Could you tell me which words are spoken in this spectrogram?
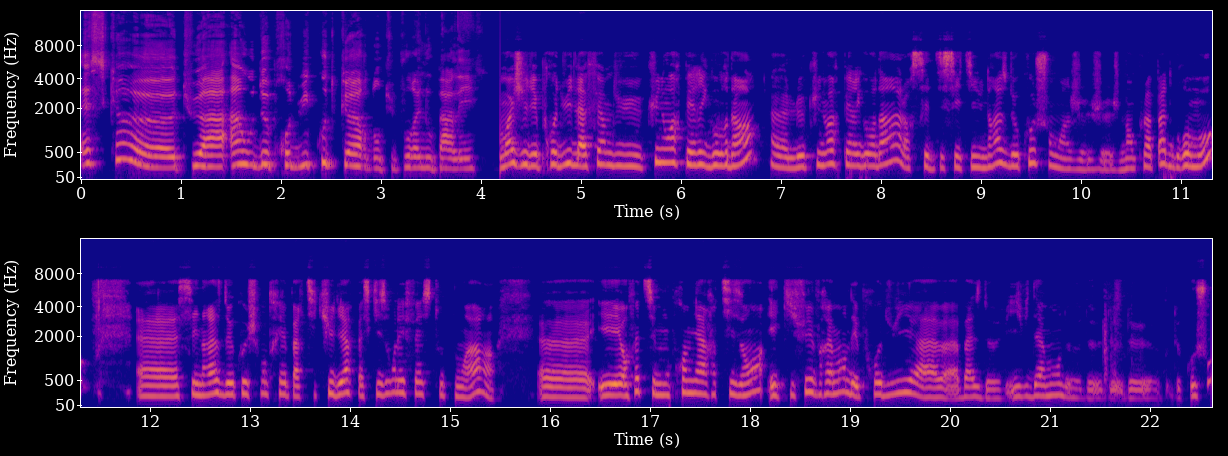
Est-ce que tu as un ou deux produits coup de cœur dont tu pourrais nous parler? Moi, j'ai les produits de la ferme du cul noir périgourdin. Euh, le cul noir périgourdin, alors c'est une race de cochon, hein, je, n'emploie pas de gros mots. Euh, c'est une race de cochon très particulière parce qu'ils ont les fesses toutes noires. Euh, et en fait, c'est mon premier artisan et qui fait vraiment des produits à, base de, évidemment, de, de, de, cochon,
